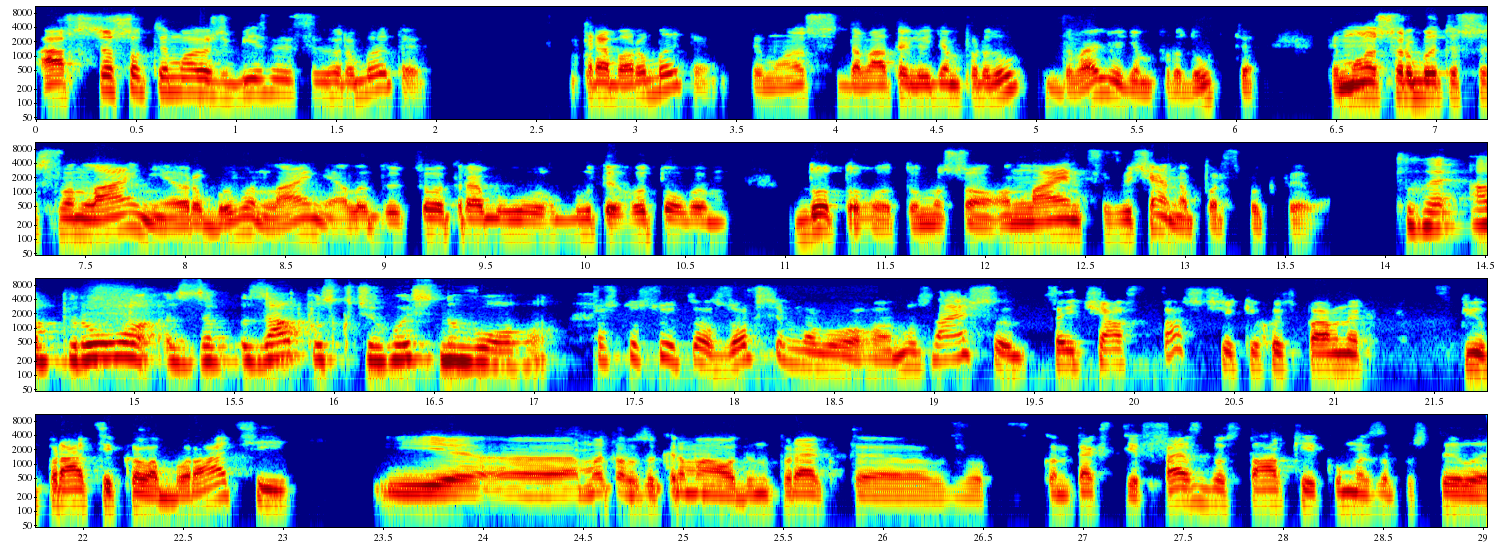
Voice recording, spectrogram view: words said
а все, що ти можеш в бізнесі зробити, треба робити. Ти можеш давати людям продукт, давай людям продукти. Ти можеш робити щось в онлайні, роби в онлайні, але до цього треба було бути готовим до того, тому що онлайн це звичайна перспектива. Слухай, а про запуск чогось нового? Що стосується зовсім нового, ну знаєш, цей час теж якихось певних співпраці, колаборацій, і е, ми там, зокрема, один проект е, в, контексті фест доставки, яку ми запустили,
